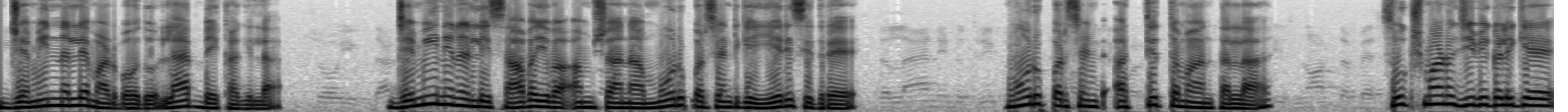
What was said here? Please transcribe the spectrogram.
ಜಮೀನಿನಲ್ಲೇ ಮಾಡಬಹುದು, ಲ್ಯಾಬ್ ಬೇಕಾಗಿಲ್ಲ. ಜಮೀನಿನಲ್ಲಿ ಸಾವಯವ ಅಂಶನ ಮೂರು ಪರ್ಸೆಂಟ್ಗೆ ಏರಿಸಿದ್ರೆ ಮೂರು ಪರ್ಸೆಂಟ್ ಅತ್ಯುತ್ತಮ ಅಂತಲ್ಲ. ಸೂಕ್ಷ್ಮಾಣು ಜೀವಿಗಳಿಗೆ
